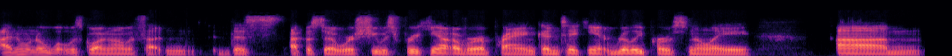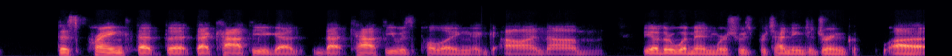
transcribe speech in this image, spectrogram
I don't know what was going on with Sutton this episode where she was freaking out over a prank and taking it really personally. Um, this prank that the, that Kathy got that Kathy was pulling on um, the other women, where she was pretending to drink uh,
